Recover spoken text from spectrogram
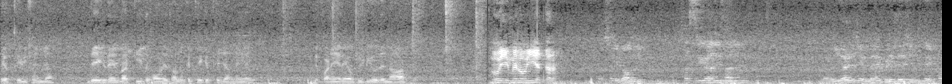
ਤੇ ਉੱਥੇ ਵੀ ਛਿੰਝਾ ਦੇਖਦੇ ਹਾਂ ਬਾਕੀ ਦਿਖਾਉਣੇ ਤੁਹਾਨੂੰ ਕਿੱਥੇ ਕਿੱਥੇ ਜਾਂਦੇ ਆ ਜੀ। ਤੇ ਬਣੇ ਰਹੋ ਵੀਡੀਓ ਦੇ ਨਾਲ। ਲੋ ਜੀ ਮਿਲੋ ਜੀ ਇੱਧਰ। ਸਤਿ ਸ੍ਰੀ ਅਕਾਲ ਜੀ। ਸਤਿ ਸ੍ਰੀ ਅਕਾਲ ਜੀ ਸਾਰਿਆਂ ਨੂੰ। ਲੋਈ ਅੱਜ ਚੱਲੇ ਆਂ ਬੇਲੇ ਵੀ ਦੇਖੋ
